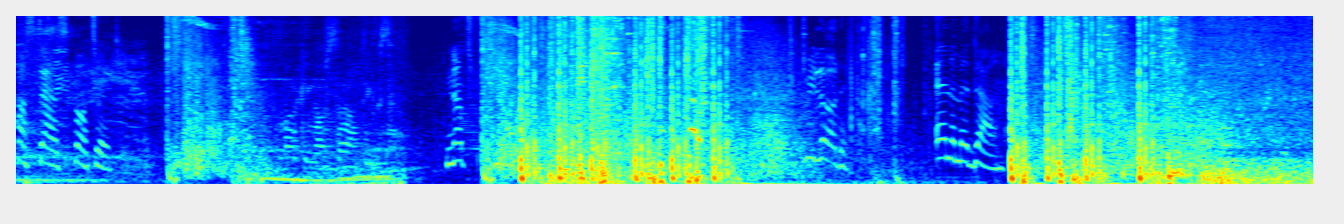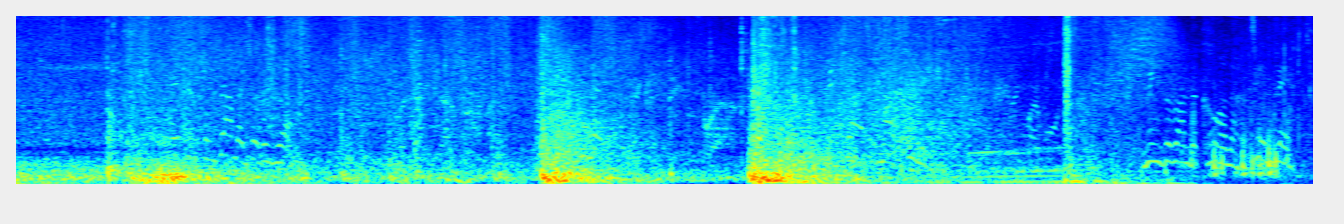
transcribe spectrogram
Hostile spotted. Marking our surroundings. Not. Reloaded. Enemy down. Some damage over here. Rings around the corner. Ten left.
